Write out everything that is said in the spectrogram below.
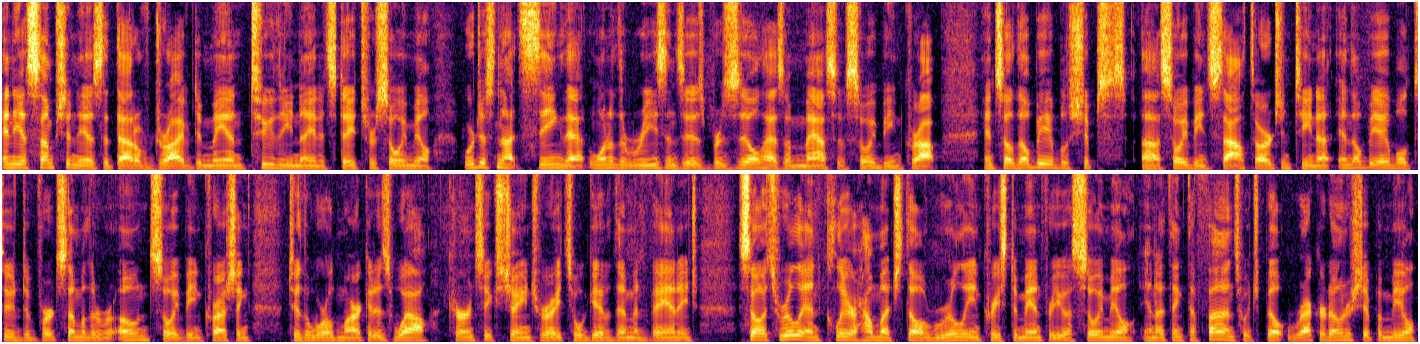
And the assumption is that that'll drive demand to the United States for soy meal. We're just not seeing that. One of the reasons is Brazil has a massive soybean crop. And so they'll be able to ship uh, soybeans south to Argentina and they'll be able to divert some of their own soybean crushing to the world market as well. Currency exchange rates will give them advantage. So it's really unclear how much they'll really increase demand for U.S. soy meal. And I think the funds, which built record ownership of meal,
